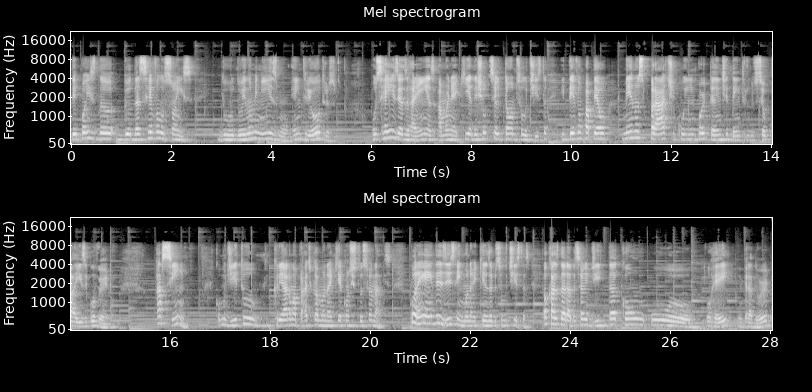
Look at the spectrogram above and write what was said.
depois do, do, das revoluções do, do Iluminismo, entre outros, os reis e as rainhas, a monarquia deixou de ser tão absolutista e teve um papel menos prático e importante dentro do seu país e governo. Assim, como dito, criaram uma prática monarquia constitucionais. Porém, ainda existem monarquias absolutistas. É o caso da Arábia Saudita com o, o rei, o imperador,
